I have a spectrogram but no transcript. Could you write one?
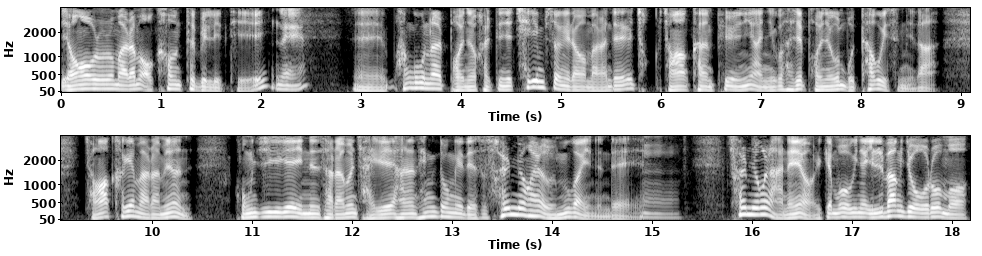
영어로 말하면 accountability. 네. 예, 한국말 번역할 때 이제 책임성이라고 말하는데 정확한 표현이 아니고 사실 번역을 못 하고 있습니다. 정확하게 말하면 공직에 있는 사람은 자기의 하는 행동에 대해서 설명할 의무가 있는데 음. 설명을 안 해요. 이렇게 뭐 그냥 일방적으로 뭐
